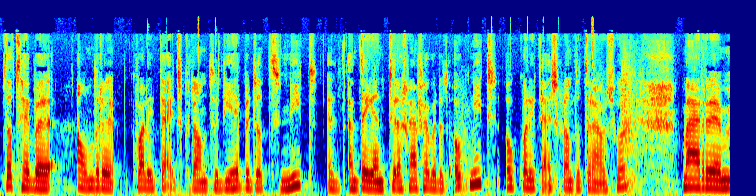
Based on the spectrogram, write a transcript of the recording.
Dat hebben andere kwaliteitskranten, die hebben dat niet. AD en Telegraaf hebben dat ook niet. Ook kwaliteitskranten trouwens hoor. Maar um,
